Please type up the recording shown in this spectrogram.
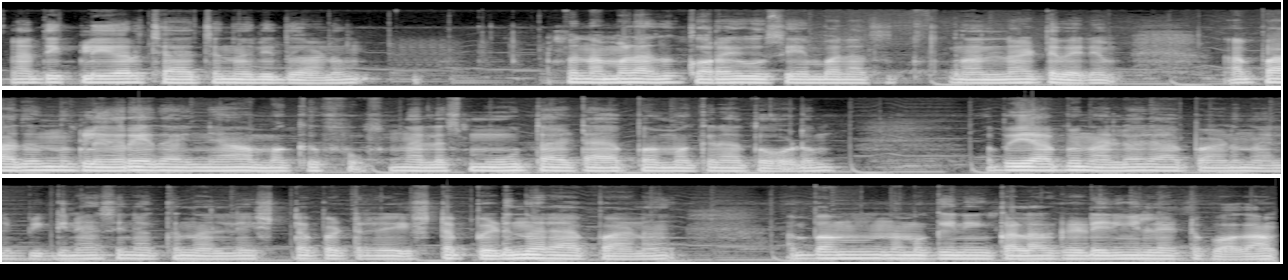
അതിനകത്ത് ഈ ക്ലിയർ ചാച്ച് എന്നൊരിത് കാണും. അപ്പോൾ നമ്മളത് കുറേ യൂസ് ചെയ്യുമ്പോൾ അതിനകത്ത് നന്നായിട്ട് വരും. അപ്പോൾ അതൊന്ന് ക്ലിയർ ചെയ്ത് കഴിഞ്ഞാൽ നമുക്ക് നല്ല സ്മൂത്തായിട്ട് ആപ്പ് നമുക്കിനകത്ത് ഓടും. അപ്പോൾ ഈ ആപ്പ് നല്ലൊരു ആപ്പാണ് നല്ല ബിഗിനേഴ്സിനൊക്കെ നല്ല ഇഷ്ടപ്പെട്ട ഇഷ്ടപ്പെടുന്ന ഒരു ആപ്പാണ് അപ്പം നമുക്കിനി കളർ ഗ്രേഡിങ്ങിലായിട്ട് പോകാം.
